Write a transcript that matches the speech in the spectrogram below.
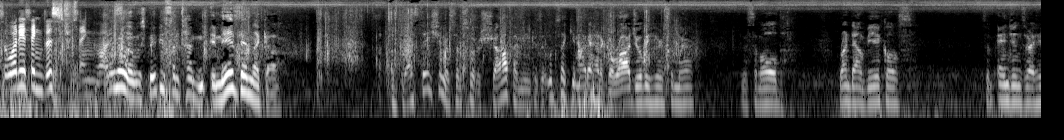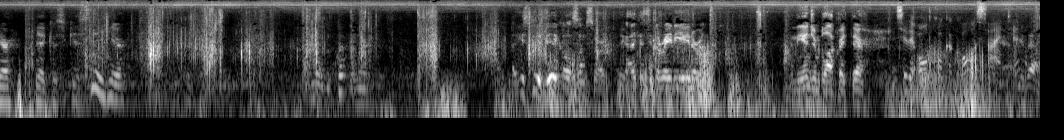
So what do you think this thing was? I don't know. It was maybe sometime. It may have been like a a gas station or some sort of shop. I mean, because it looks like you might have had a garage over here somewhere. With some old rundown vehicles, some engines right here. Yeah, because you can see here. Some old equipment here. That used to be a vehicle of some sort. I can see the radiator and, and the engine block right there. You can see the old Coca-Cola sign Look too. at that.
